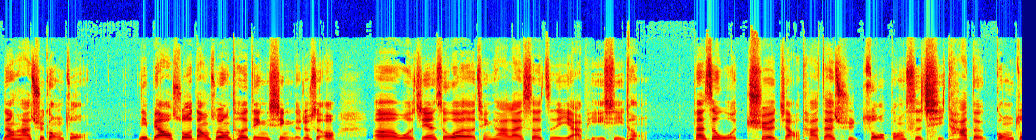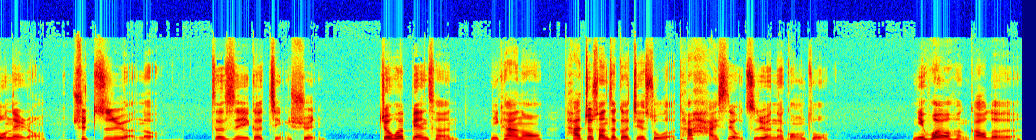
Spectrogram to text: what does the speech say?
让他去工作。你不要说当初用特定性的，就是哦，呃，我今天是为了请他来设置 ERP 系统，但是我却叫他再去做公司其他的工作内容去支援了，这是一个警讯，就会变成你看哦，他就算这个结束了，他还是有支援的工作，你会有很高的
